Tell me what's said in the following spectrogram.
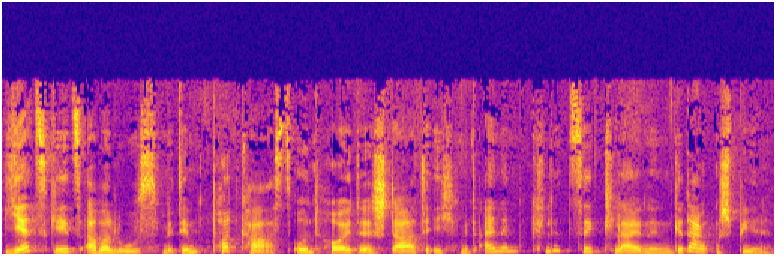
jetzt geht's aber los mit dem Podcast und heute starte ich mit einem klitzekleinen Gedankenspiel.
